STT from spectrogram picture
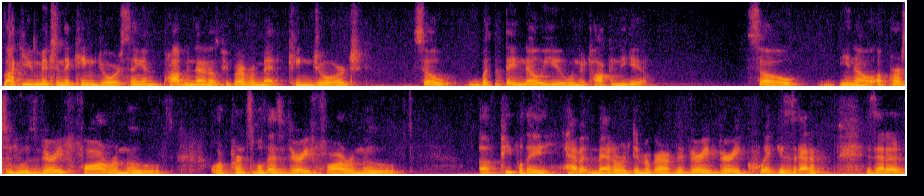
Like you mentioned the King George thing, and probably none of those people ever met King George. So, but they know you when they're talking to you. So, you know, a person who's very far removed or a principal that's very far removed of people they haven't met or a demographic, they're very, very quick. Is that a is that a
